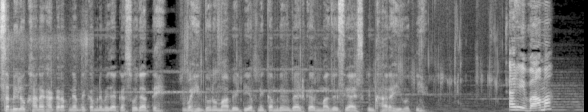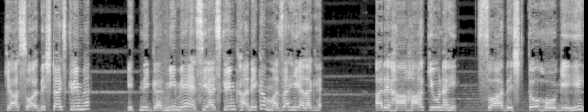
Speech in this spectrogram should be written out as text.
सभी लोग खाना खाकर अपने अपने कमरे में जाकर सो जाते हैं। वहीं दोनों माँ बेटी अपने कमरे में बैठकर मज़े से आइसक्रीम खा रही होती हैं। अरे वाह माँ क्या स्वादिष्ट आइसक्रीम है। इतनी गर्मी में ऐसी आइसक्रीम खाने का मज़ा ही अलग है। अरे हाँ हाँ क्यों नहीं? स्वादिष्ट तो होगी ही।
